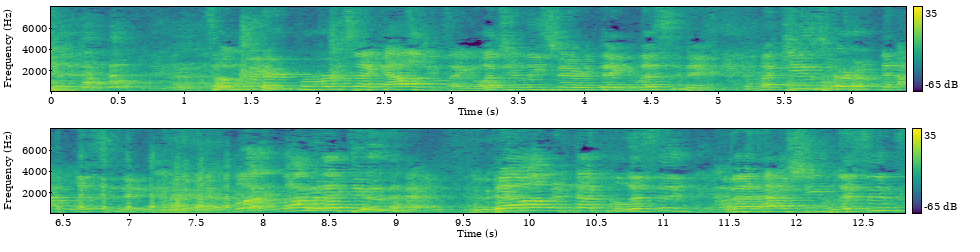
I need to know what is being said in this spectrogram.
time. Some weird perverse psychology. It's like, what's your least favorite thing? Listening. Accuse her of not listening. What? Why would I do that? Now I'm gonna have to listen about how she listens.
